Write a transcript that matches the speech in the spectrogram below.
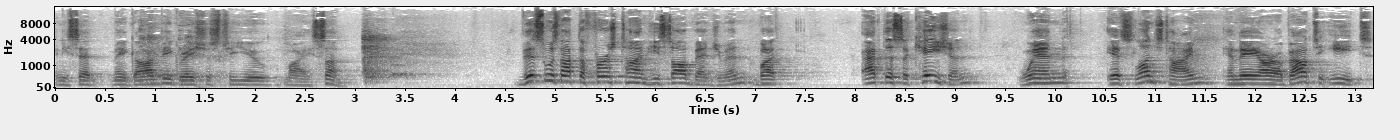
And he said, May God be gracious to you, my son. This was not the first time he saw Benjamin, but at this occasion, when it's lunchtime and they are about to eat,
